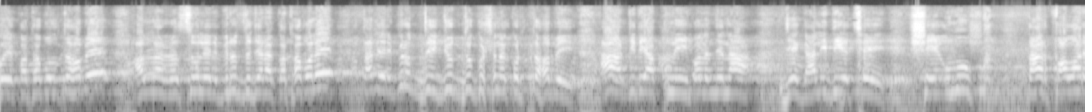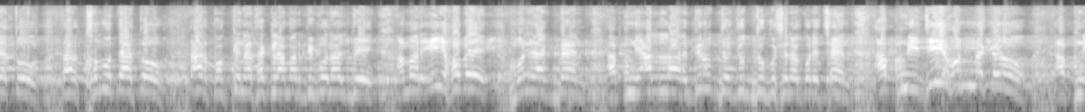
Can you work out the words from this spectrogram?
হয়ে কথা বলতে হবে। আল্লাহর রসুলের বিরুদ্ধে যারা কথা বলে, তাদের বিরুদ্ধে যুদ্ধ ঘোষণা করতে হবে। আর যদি আপনি বলেন যে না, যে গালি দিয়েছে, সে উমুক তার পাওয়ার এত, তার ক্ষমতা এত, তার পক্ষে না থাকলে আমার বিপদ আসবে, আমার এই হবে। মনে রাখবেন, আপনি আল্লাহর বিরুদ্ধে যুদ্ধ ঘোষণা করেছেন। আপনি যে হন না কেন, আপনি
